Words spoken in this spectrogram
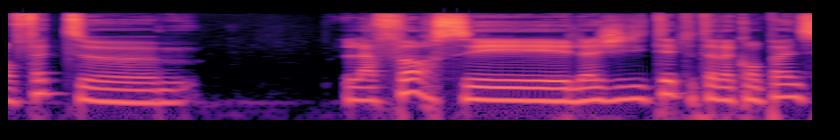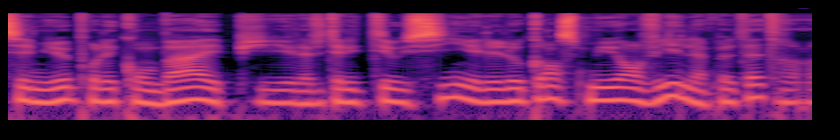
En fait, euh, la force et l'agilité, peut-être à la campagne, c'est mieux pour les combats, et puis la vitalité aussi, et l'éloquence mieux en ville, peut-être.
